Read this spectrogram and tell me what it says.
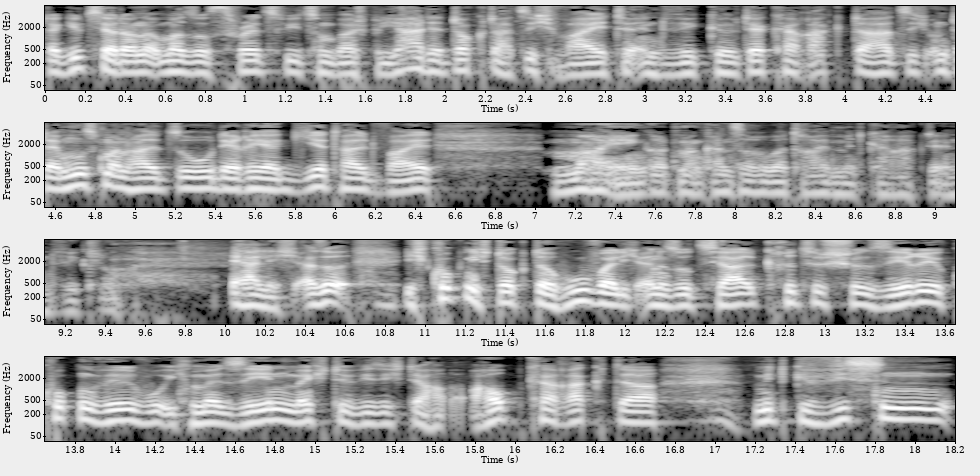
da gibt's ja dann immer so Threads wie zum Beispiel, ja, der Doktor hat sich weiterentwickelt, der Charakter hat sich, und der muss man halt so, der reagiert halt, weil, mein Gott, man kann es auch übertreiben mit Charakterentwicklung. Ehrlich, also ich gucke nicht Doctor Who, weil ich eine sozialkritische Serie gucken will, wo ich mal sehen möchte, wie sich der Hau- Hauptcharakter mit gewissen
